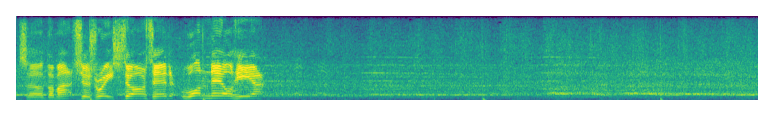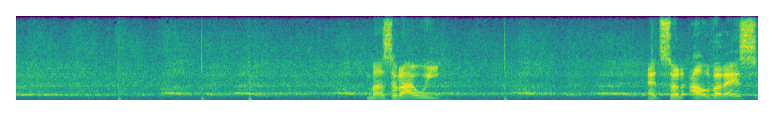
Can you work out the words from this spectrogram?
So the match has restarted. 1-0 here. Mazraoui. Edson Alvarez.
